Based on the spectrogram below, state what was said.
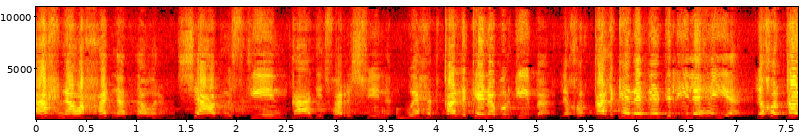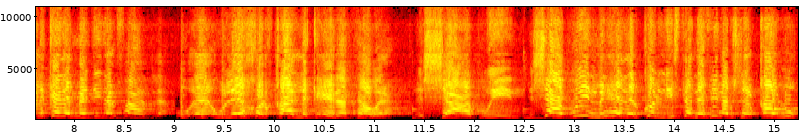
إحنا وحدنا الثورة. الشعب مسكين قاعد يتفرج فينا. واحد قال لك أنا بورقيبة الآخر قال لك أنا ذات الإلهية الآخر قال لك أنا المدينة الفاضلة. والآخر قال لك أنا الثورة. الشعب وين؟ الشعب وين من هذا الكل اللي يستنى فينا باش نلقاو له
